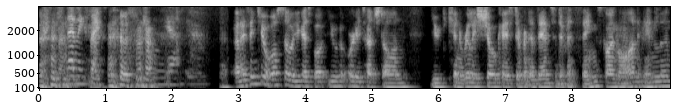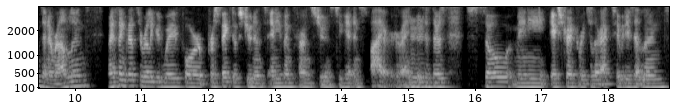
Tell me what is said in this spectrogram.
So Makes that makes sense. Yeah. and I think you also, you guys both, you already touched on, you can really showcase different events and different things going mm-hmm. on in Lund and around Lund. And I think that's a really good way for prospective students and even current students to get inspired, right? Mhm. Because there's so many extracurricular activities at Lund,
